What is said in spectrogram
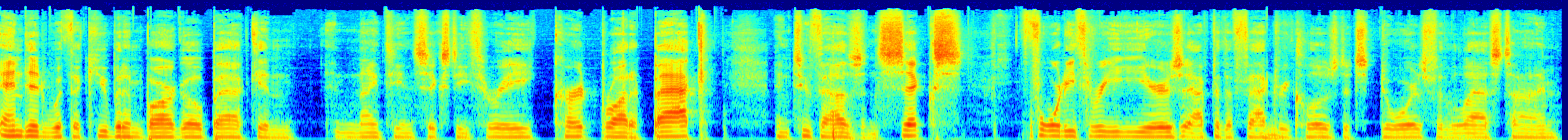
ended with the Cuban embargo back in, in 1963. Kurt brought it back in 2006. 43 years after the factory closed its doors for the last time.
